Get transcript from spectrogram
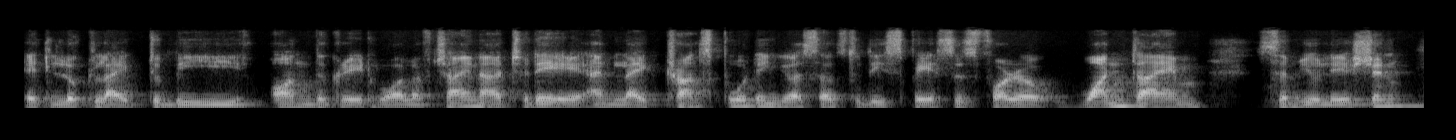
it look like to be on the great wall of china today? And like transporting yourselves to these spaces for a one time simulation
